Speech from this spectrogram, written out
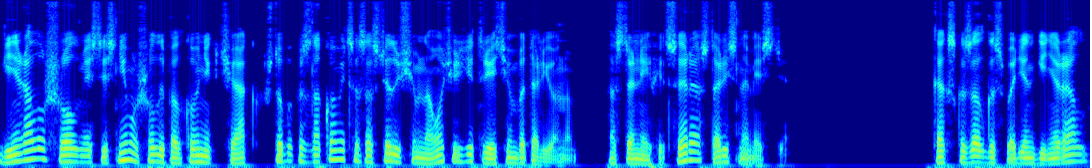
Генерал ушел, вместе с ним ушел и полковник Чак, чтобы познакомиться со следующим на очереди третьим батальоном. Остальные офицеры остались на месте. Как сказал господин генерал,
